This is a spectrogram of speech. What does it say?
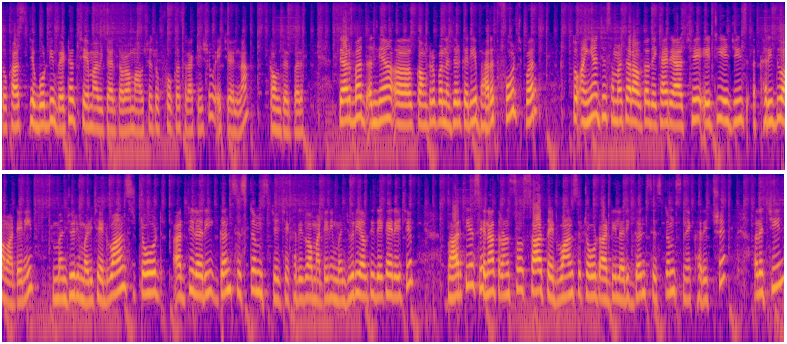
તો ખાસ જે બોર્ડની બેઠક છે એમાં વિચાર કરવામાં આવશે. તો ફોકસ રાખીશું એચએલના કાઉન્ટર પર. ત્યારબાદ અન્ય કાઉન્ટર પર નજર કરીએ ભારત ફોર્જ પર, તો અહીંયા જે સમાચાર આવતા દેખાઈ રહ્યા છે, એટીએજીસ ખરીદવા માટેની મંજૂરી મળી છે. Advance towed artillery gun systems જે છે, ખરીદવા માટેની મંજૂરી આવતી દેખાઈ રહી છે. ભારતીય સેના ત્રણસો સાત એડવાન્સ ટોડ આર્ટિલરી ગન સિસ્ટમ્સને ખરીદશે અને ચીન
